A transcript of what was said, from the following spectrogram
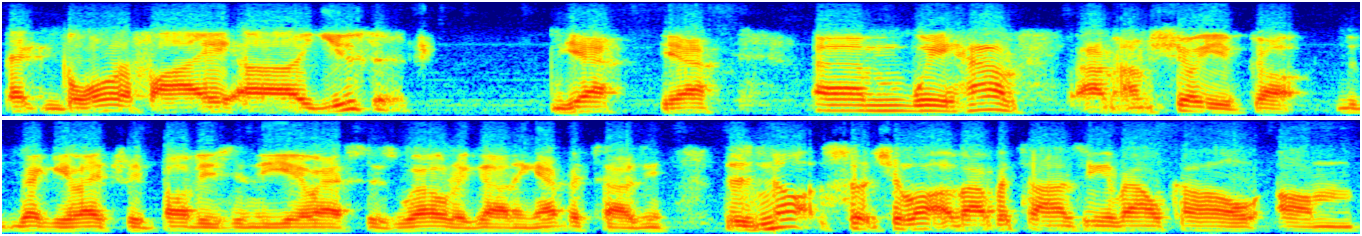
that glorify uh, usage. Yeah, yeah. Um, we have. I'm, I'm, sure you've got regulatory bodies in the US as well regarding advertising. There's not such a lot of advertising of alcohol on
